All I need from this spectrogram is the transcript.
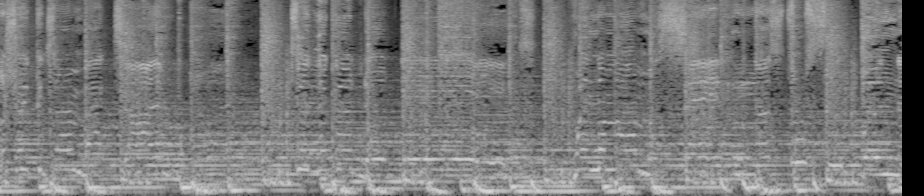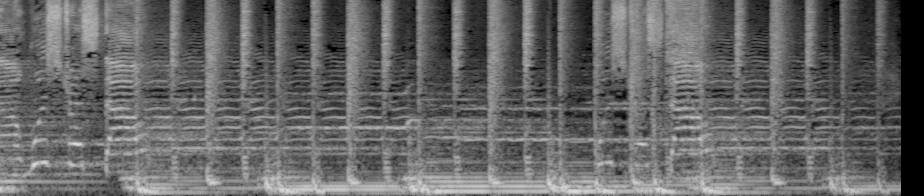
Wish we could turn back time to the good old days when the mama sang us to sleep, but now we're stressed out.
